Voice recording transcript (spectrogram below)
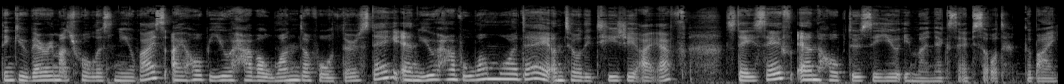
Thank you very much for listening, you guys. I hope you have a wonderful Thursday and you have one more day until the TGIF. Stay safe and hope to see you in my next episode. Goodbye.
